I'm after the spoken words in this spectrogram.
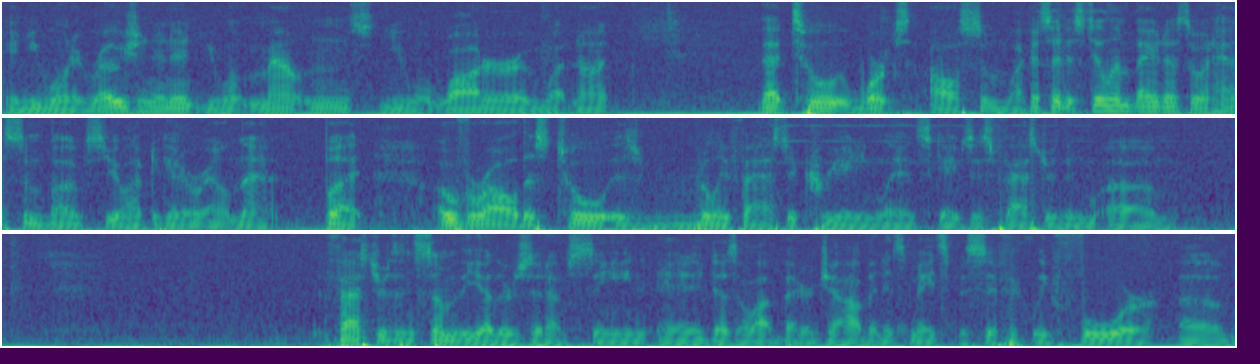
and you want erosion in it, you want mountains, you want water and whatnot. That tool works awesome. Like I said, it's still in beta, so it has some bugs, so you'll have to get around that. But overall this tool is really fast at creating landscapes. It's faster than um, faster than some of the others that I've seen and it does a lot better job and it's made specifically for um,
